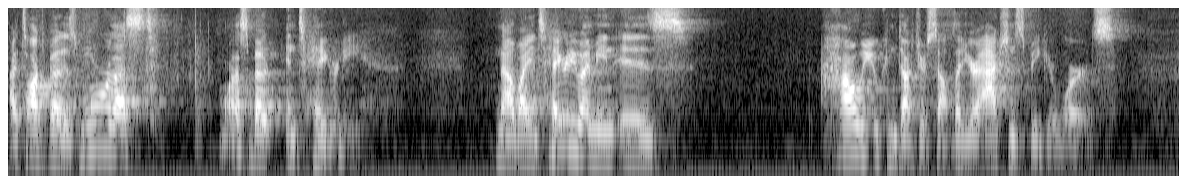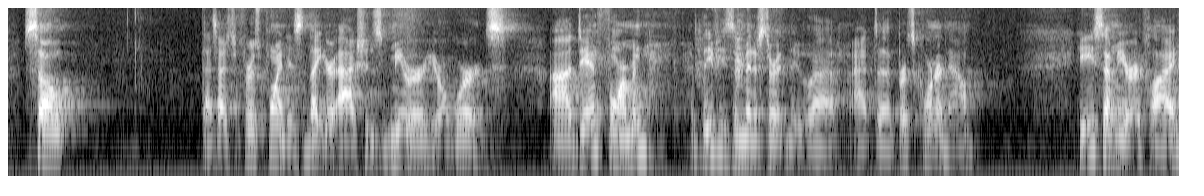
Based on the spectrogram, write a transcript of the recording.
I talked about is more or less, more or less about integrity. Now, by integrity, what I mean is how you conduct yourself, let your actions speak your words. So that's actually the first point: is let your actions mirror your words. Uh, Dan Foreman, I believe he's a minister at, New, uh, at uh, Corner now. He sent me a reply.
